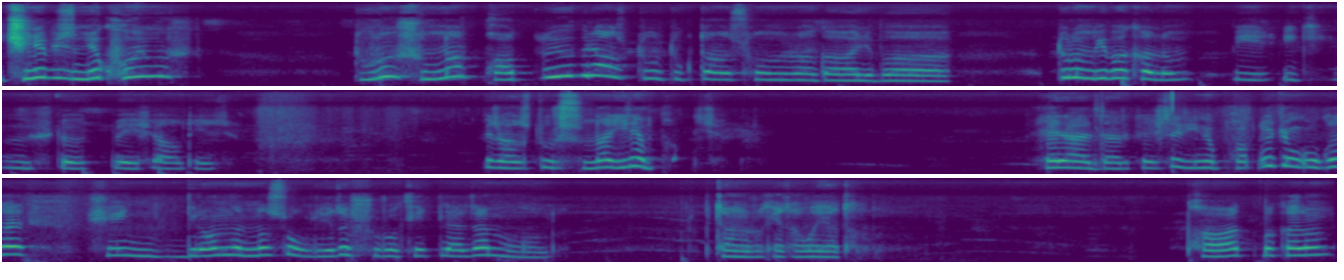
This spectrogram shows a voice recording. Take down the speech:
içine biz ne koymuş? Durun şunlar patlıyor biraz durduktan sonra galiba. Durun bir bakalım. 1, 2, 3, 4, 5, 6, 7. Biraz dursunlar yine mi patlayacaklar? Herhalde arkadaşlar yine patlıyor çünkü o kadar şey bir anda nasıl oldu ya da şu roketlerden mi oldu? Bir tane roket havaya atalım. Pat bakalım.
